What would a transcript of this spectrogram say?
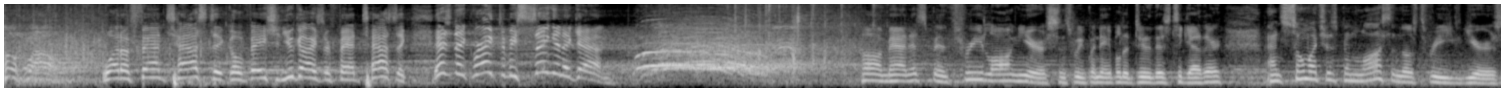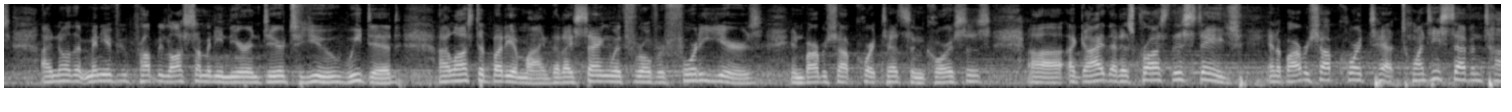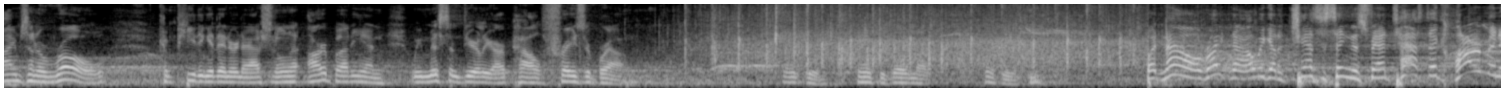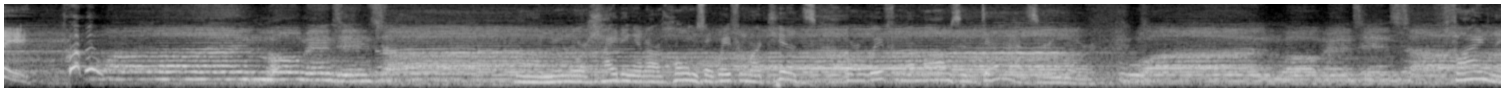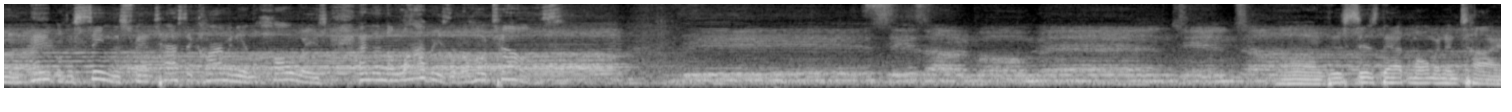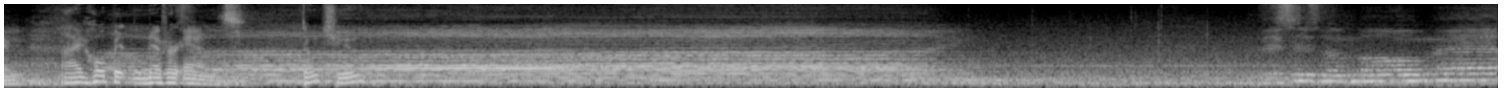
Oh, wow. What a fantastic ovation. You guys are fantastic. Isn't it great to be singing again? Oh man, it's been three long years since we've been able to do this together, and so much has been lost in those three years. I know that many of you probably lost somebody near and dear to you. We did. I lost a buddy of mine that I sang with for over 40 years in barbershop quartets and choruses. Uh, a guy that has crossed this stage in a barbershop quartet 27 times in a row competing at international. Our buddy, and we miss him dearly, our pal Fraser Brown. Thank you. Thank you very much. Thank you. But now, right now, we got a chance to sing this fantastic harmony. One moment in time. Oh, no more hiding in our homes away from our kids or away from our moms and dads anymore. One moment in time. Finally able to sing this fantastic harmony in the hallways and in the lobbies of the hotels. This is that moment in time. I hope it never ends. Don't you? This is the moment.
